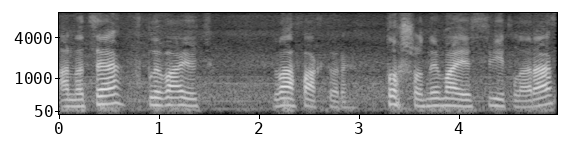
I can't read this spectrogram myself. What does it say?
А на це впливають два фактори. То, що немає світла, раз,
